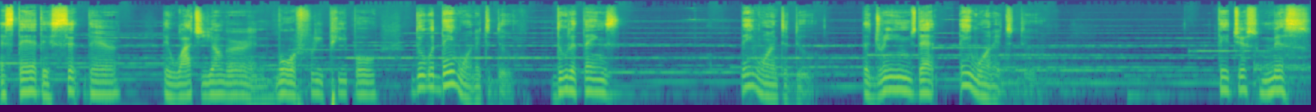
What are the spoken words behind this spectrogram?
Instead, they sit there, they watch younger and more free people do what they wanted to do, do the things they wanted to do, the dreams that they wanted to do. They just miss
